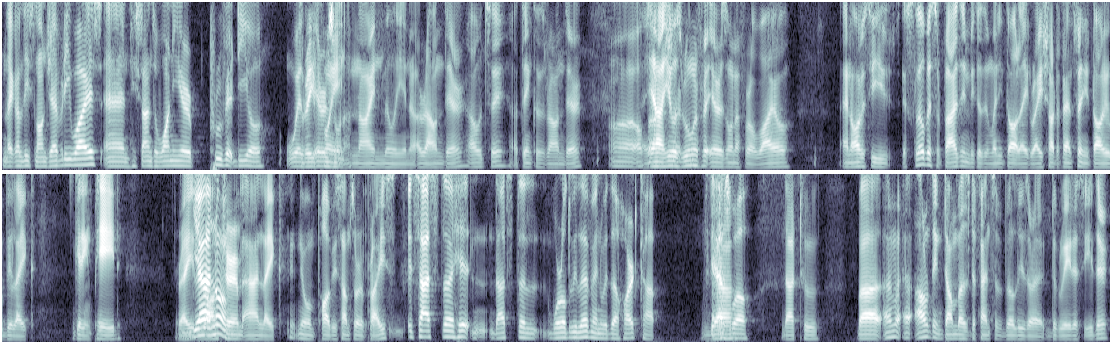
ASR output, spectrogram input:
like at least longevity wise, and he signs a one year prove it deal with three Arizona. point nine million around there. I would say. I think is around there. Uh, yeah, he was rumored for Arizona for a while, and obviously it's a little bit surprising because when you thought like right shot defenseman, you thought he'd be like getting paid, right? Yeah, long no. term and like you know probably some sort of price. It's that's the hit. That's the world we live in with the hard cap Yeah, as well. that too. But I'm, I don't think Dumba's defensive abilities are the greatest either.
